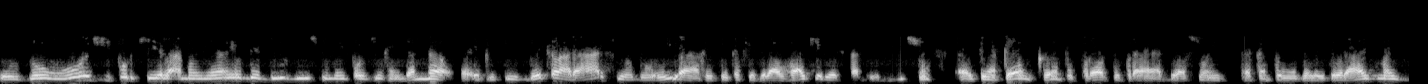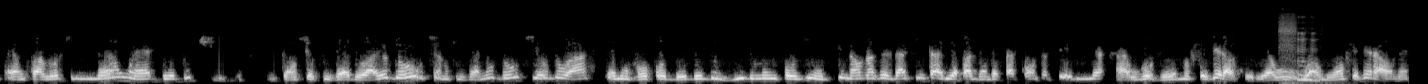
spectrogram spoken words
eu, eu dou hoje porque lá amanhã eu deduzo isso no meu imposto de renda. Não, é, eu preciso declarar que eu doei, a Receita Federal vai querer saber disso, é, tem até um campo próprio para doações para campanhas eleitorais, mas é um valor que não é dedutivo. Então, se eu quiser doar, eu dou. Se eu não quiser, não dou. Se eu doar, eu não vou poder deduzir do meu imposto de renda. Senão, na verdade, quem estaria pagando essa conta seria ah, o governo federal, seria o, a União Federal, né?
